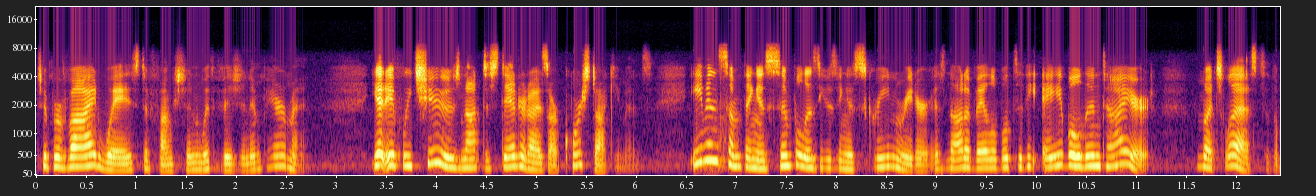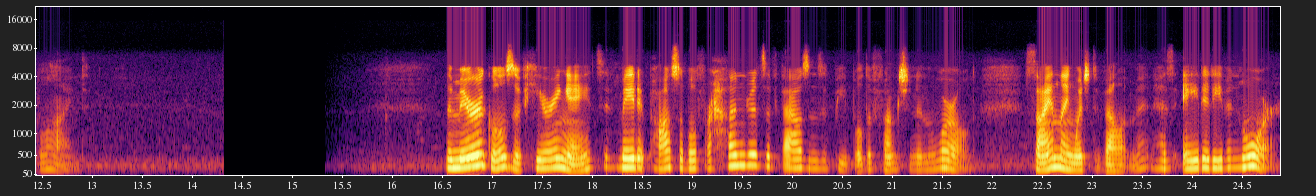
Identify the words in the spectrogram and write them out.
to provide ways to function with vision impairment. Yet, if we choose not to standardize our course documents, even something as simple as using a screen reader is not available to the abled and tired, much less to the blind. The miracles of hearing aids have made it possible for hundreds of thousands of people to function in the world. Sign language development has aided even more.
